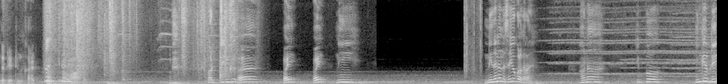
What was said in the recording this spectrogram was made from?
எந்த டேட்டுன்னு கரெக்டாக சொல்லவா? வை. வை நீ நீ தானே அந்த செய்ய கொலக்கிறேன் ஆனா இப்போ இங்க எப்படி?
